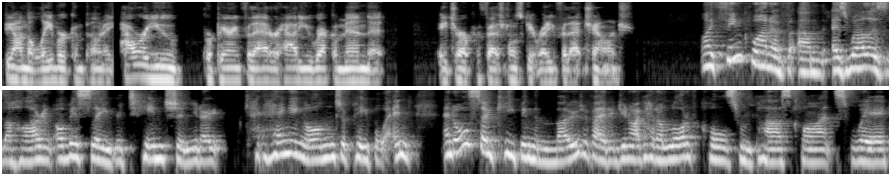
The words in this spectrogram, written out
beyond the labor component. How are you preparing for that, or how do you recommend that HR professionals get ready for that challenge? I think one of, um, as well as the hiring, obviously retention, you know, hanging on to people and and also keeping them motivated you know i've had a lot of calls from past clients where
